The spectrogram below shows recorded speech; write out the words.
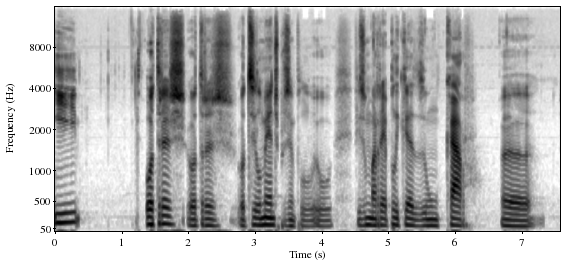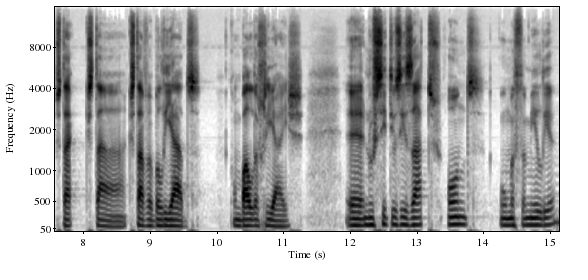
E outras, outras, outros elementos, por exemplo, eu fiz uma réplica de um carro uh, está, que, está, que estava baleado com balas reais uh, nos sítios exatos onde uma família,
